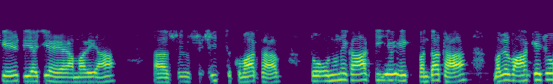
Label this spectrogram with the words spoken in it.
के डीआईजी है हमारे यहाँ सुजीत कुमार साहब तो उन्होंने कहा कि ये एक बंदा था, मगर वहाँ के जो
